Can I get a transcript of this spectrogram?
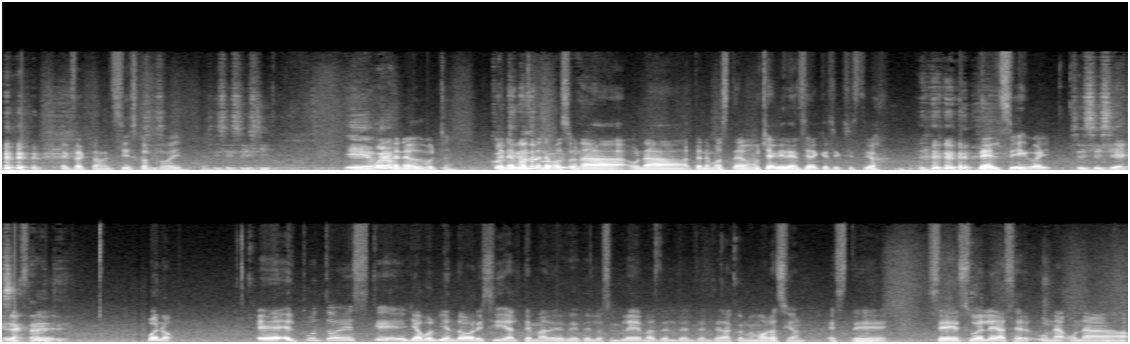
Exactamente, sí, es Kurt Sí, sí, sí, sí. Eh, bueno, tenemos mucho. Tenemos, tenemos una, una, tenemos, tenemos mucha evidencia de que sí existió. de él sí, güey. Sí, sí, sí, exactamente. Este, bueno, eh, el punto es que ya volviendo ahora sí al tema de, los emblemas, del, de la conmemoración, este, se suele hacer una, una,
